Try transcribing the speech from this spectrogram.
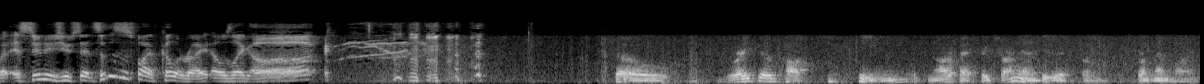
But as soon as you said, so this is five color, right? I was like, uh. So, Draco costs 16. It's an artifact creature. I'm going to do this from, from memory.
